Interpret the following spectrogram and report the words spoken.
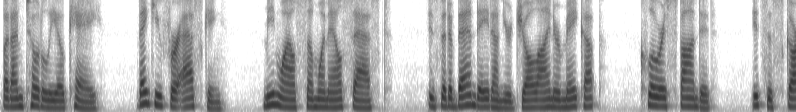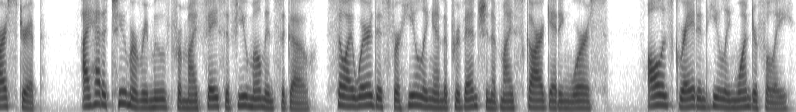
but I'm totally okay. Thank you for asking. Meanwhile, someone else asked, Is that a band aid on your jawline or makeup? Khloe responded, It's a scar strip. I had a tumor removed from my face a few moments ago, so I wear this for healing and the prevention of my scar getting worse. All is great and healing wonderfully.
